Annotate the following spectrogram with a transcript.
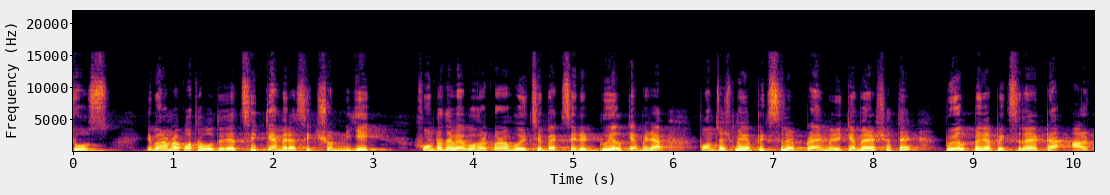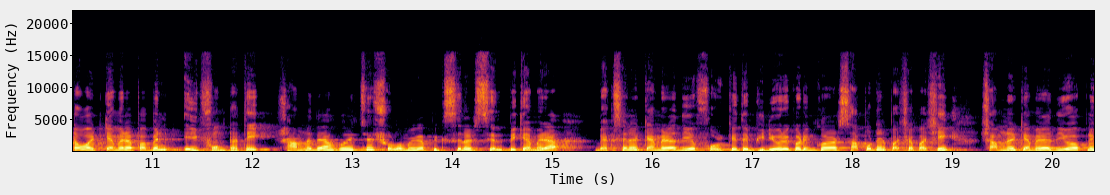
জোস এবার আমরা কথা বলতে যাচ্ছি ক্যামেরা সেকশন নিয়ে। ফোনটাতে ব্যবহার করা হয়েছে ব্যাকসাইডের ডুয়েল ক্যামেরা পঞ্চাশ মেগাপিক্সেলের প্রাইমারি ক্যামেরার সাথে টুয়েলভ মেগাপিক্সেলের একটা আল্ট্রা ওয়াইড ক্যামেরা পাবেন এই ফোনটাতে। সামনে দেওয়া হয়েছে ষোলো মেগাপিক্সেলের সেলফি ক্যামেরা ব্যাক সাইডের ক্যামেরা দিয়ে ফোর কেতে ভিডিও রেকর্ডিং করার সাপোর্টের পাশাপাশি সামনের ক্যামেরা দিয়েও আপনি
